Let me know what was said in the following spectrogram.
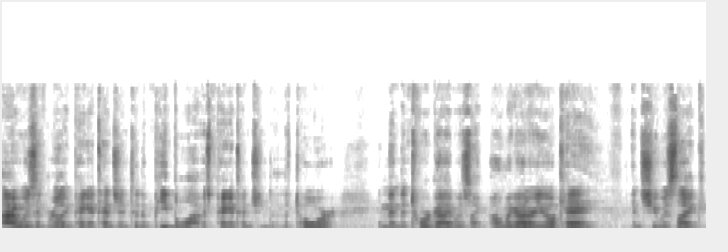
I wasn't really paying attention to the people. I was paying attention to the tour. And then the tour guide was like, "Oh my god, are you okay?" And she was like,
